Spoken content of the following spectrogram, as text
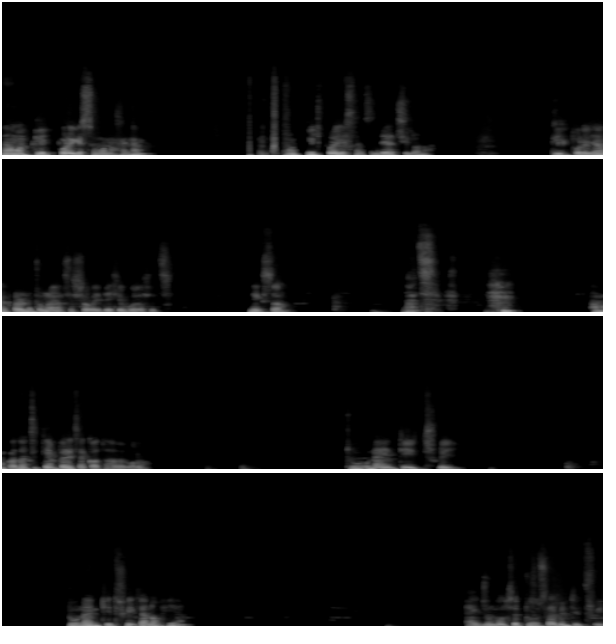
না, আমার ক্লিক পড়ে গেছে মনে হয় না। আমার ক্লিক পড়ে গেছে অ্যান্সার দেওয়া ছিল না। ক্লিক পড়ে যাওয়ার কারণে তোমরা অ্যান্সার সবাই দেখে বলে এসেছি দেখছ? আচ্ছা। আমার কথা হচ্ছে টেম্পারেচার কত হবে বলো? Two ninety three two ninety three কেন ভিয়া একজন বলছে টু সেভেন্টি থ্রি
